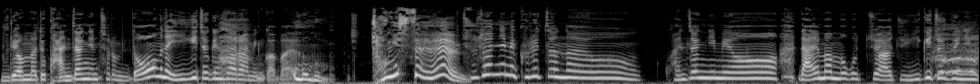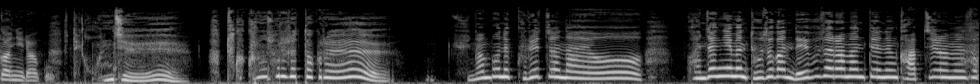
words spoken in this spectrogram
우리 엄마도 관장님처럼 너무나 이기적인 사람인가 봐요. 어머머, 정희쌤! 주사님이 그랬잖아요. 관장님이요. 나이만 먹었지 아주 이기적인 인간이라고. 내가 언제? 누가 그런 소리를 했다 그래? 지난번에 그랬잖아요. 관장님은 도서관 내부 사람한테는 갑질하면서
